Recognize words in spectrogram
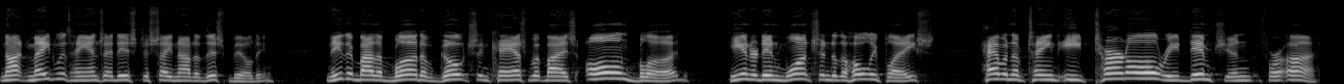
not made with hands, that is to say, not of this building, neither by the blood of goats and calves, but by his own blood, he entered in once into the holy place, having obtained eternal redemption for us.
